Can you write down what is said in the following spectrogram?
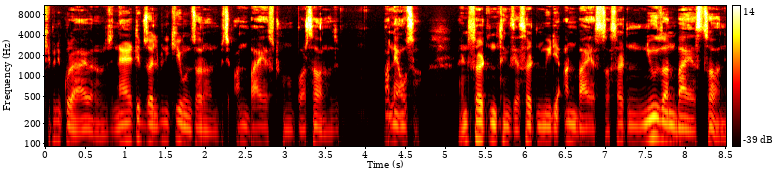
के पनि कुरा आयो भने नेगेटिभ जहिले पनि के हुन्छ भनेपछि अनबायस्ड हुनुपर्छ भनेपछि भन्ने आउँछ। होइन सर्टन थिङ्स या सर्टन मिडिया अनबायस छ सर्टन न्युज अनबायस छ भने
